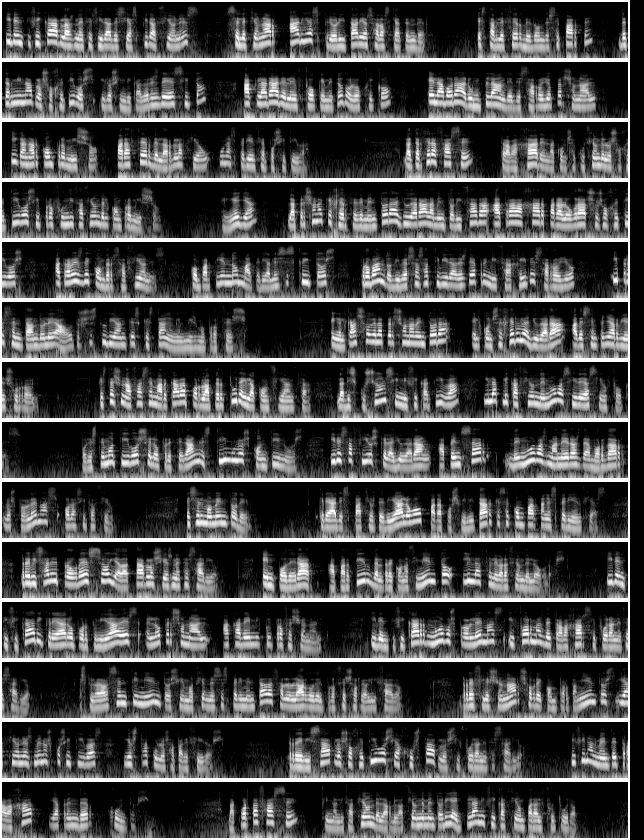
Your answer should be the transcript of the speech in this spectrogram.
identificar las necesidades y aspiraciones, seleccionar áreas prioritarias a las que atender, establecer de dónde se parte, determinar los objetivos y los indicadores de éxito, aclarar el enfoque metodológico, elaborar un plan de desarrollo personal y ganar compromiso para hacer de la relación una experiencia positiva. La tercera fase, trabajar en la consecución de los objetivos y profundización del compromiso. En ella, la persona que ejerce de mentora ayudará a la mentorizada a trabajar para lograr sus objetivos a través de conversaciones, compartiendo materiales escritos, probando diversas actividades de aprendizaje y desarrollo y presentándole a otros estudiantes que están en el mismo proceso. En el caso de la persona mentora, el consejero le ayudará a desempeñar bien su rol. Esta es una fase marcada por la apertura y la confianza, la discusión significativa y la aplicación de nuevas ideas y enfoques. Por este motivo se le ofrecerán estímulos continuos y desafíos que le ayudarán a pensar de nuevas maneras de abordar los problemas o la situación. Es el momento de crear espacios de diálogo para posibilitar que se compartan experiencias, revisar el progreso y adaptarlo si es necesario, empoderar a partir del reconocimiento y la celebración de logros, identificar y crear oportunidades en lo personal, académico y profesional, identificar nuevos problemas y formas de trabajar si fuera necesario, explorar sentimientos y emociones experimentadas a lo largo del proceso realizado, reflexionar sobre comportamientos y acciones menos positivas y obstáculos aparecidos, revisar los objetivos y ajustarlos si fuera necesario, y finalmente trabajar y aprender juntos. La cuarta fase, finalización de la relación de mentoría y planificación para el futuro.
